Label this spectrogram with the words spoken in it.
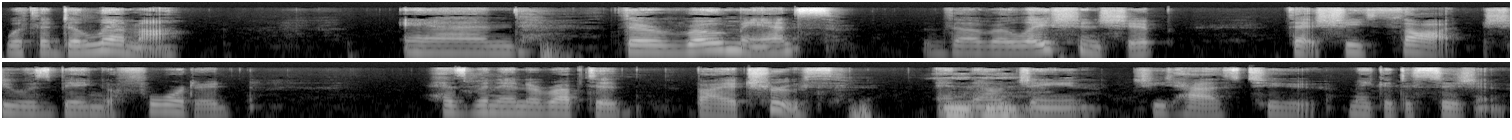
with a dilemma and the romance, the relationship that she thought she was being afforded has been interrupted by a truth. And mm-hmm. now Jane she has to make a decision.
